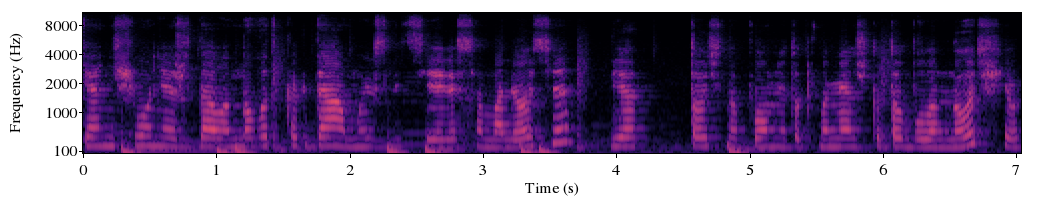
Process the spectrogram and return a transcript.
я ничего не ожидала. Но вот когда мы взлетели в самолете, я точно помню тот момент, что то было ночью.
